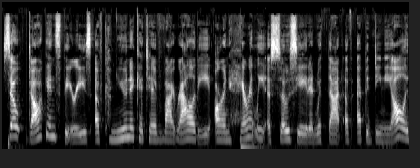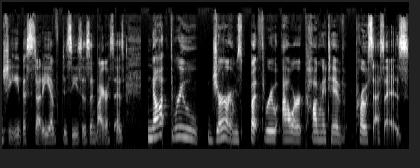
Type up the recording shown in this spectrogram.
So, Dawkins' theories of communicative virality are inherently associated with that of epidemiology, the study of diseases and viruses, not through germs, but through our cognitive processes.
